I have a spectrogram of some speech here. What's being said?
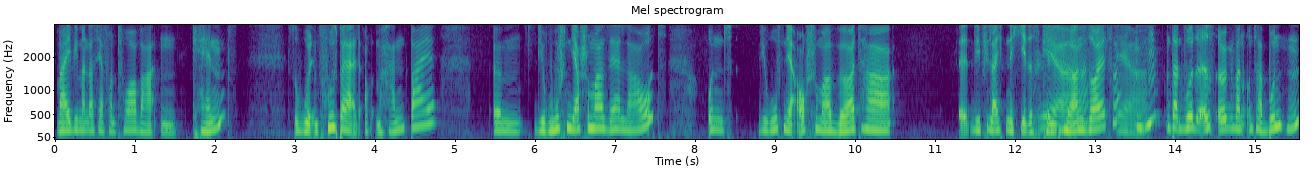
weil, wie man das ja von Torwarten kennt, sowohl im Fußball als auch im Handball, ähm, die rufen ja schon mal sehr laut und die rufen ja auch schon mal Wörter, äh, die vielleicht nicht jedes Kind Ja, hören sollte. ja. Mhm. Und dann wurde es irgendwann unterbunden,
